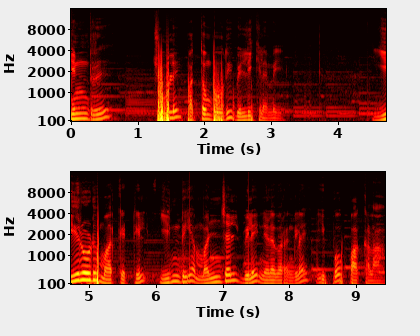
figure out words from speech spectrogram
இன்று ஜூலை பத்தொம்போது வெள்ளிக்கிழமை. ஈரோடு மார்க்கெட்டில் இன்றைய மஞ்சள் விலை நிலவரங்களை இப்போ பார்க்கலாம்.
